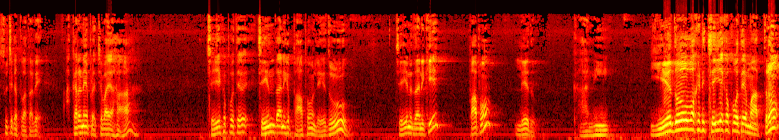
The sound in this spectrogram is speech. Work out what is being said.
సూచకత్వాత అదే. అకరణే ప్రత్యవాయ. చేయకపోతే చేయని దానికి పాపం లేదు. చేయని దానికి పాపం లేదు. కానీ ఏదో ఒకటి చెయ్యకపోతే మాత్రం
